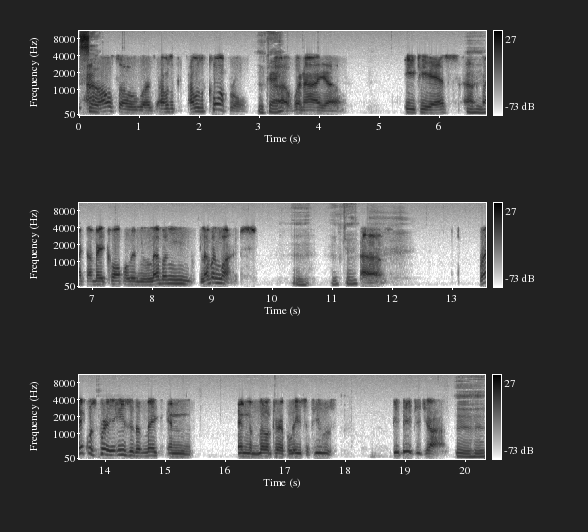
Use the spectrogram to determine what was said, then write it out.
so I also was I was a, I was a corporal. Okay. Uh, when I uh, ETS. Uh, mm-hmm. In fact, I made corporal in 11, 11 months. Mm, okay. Uh, rank was pretty easy to make in in the military police if you was if you did your job. Mm-hmm.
